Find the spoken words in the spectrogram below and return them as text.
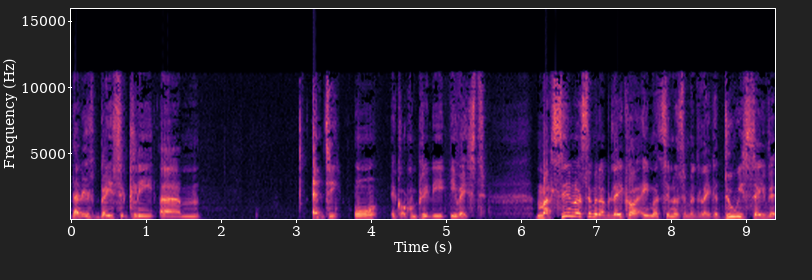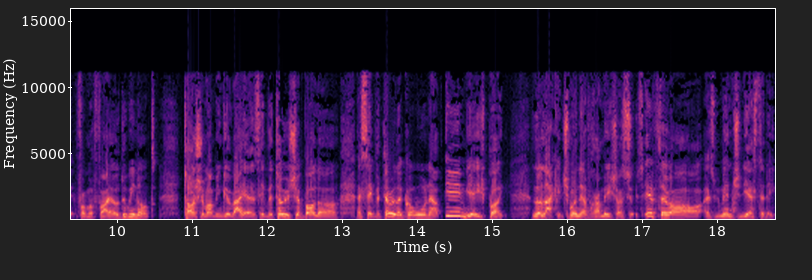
that is basically um, empty or it got completely erased. Do we save it from a fire or do we not? Tasham Abin Geraya, Sefer Torah Shabala, a Sefer Torah that got worn out. Im Yesh Bay. If there are, as we mentioned yesterday,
